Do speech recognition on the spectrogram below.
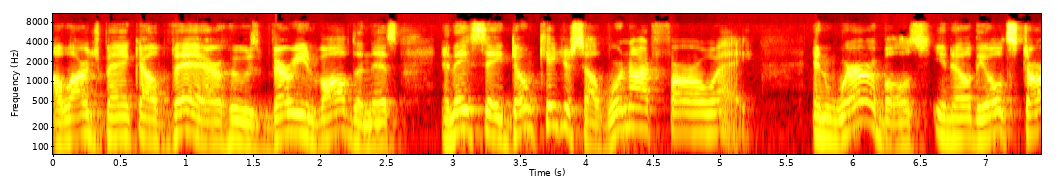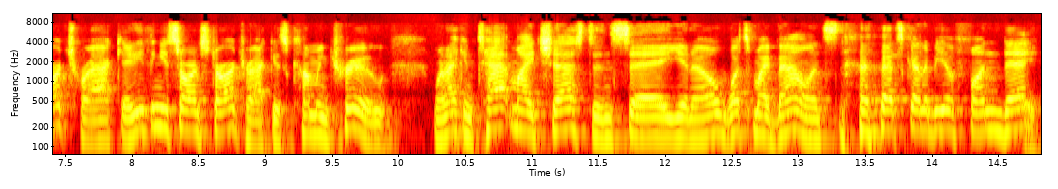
a large bank out there who's very involved in this, and they say, don't kid yourself, we're not far away. And wearables, you know, the old Star Trek, anything you saw in Star Trek is coming true. When I can tap my chest and say, you know, what's my balance, that's going to be a fun day.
